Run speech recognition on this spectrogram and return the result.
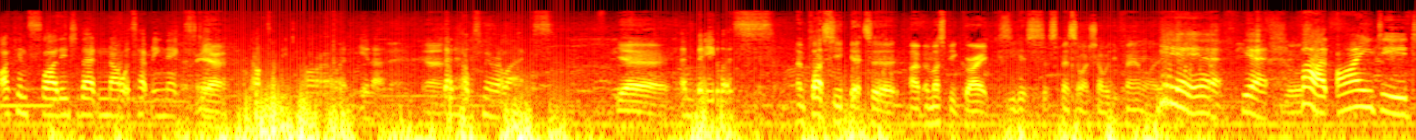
I can slide into that and know what's happening next. Yeah. know what's happening tomorrow, and you know Yeah. that helps me relax Yeah, and be less. and plus you get to. It must be great because you get to spend so much time with your family. Yeah, yeah, yeah, yeah. awesome. But I did.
